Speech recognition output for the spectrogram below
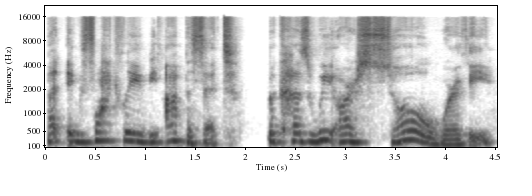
but exactly the opposite because we are so worthy.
